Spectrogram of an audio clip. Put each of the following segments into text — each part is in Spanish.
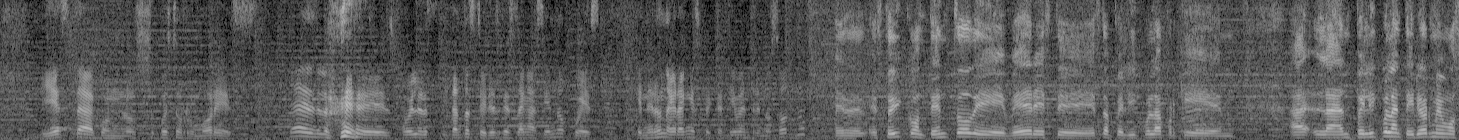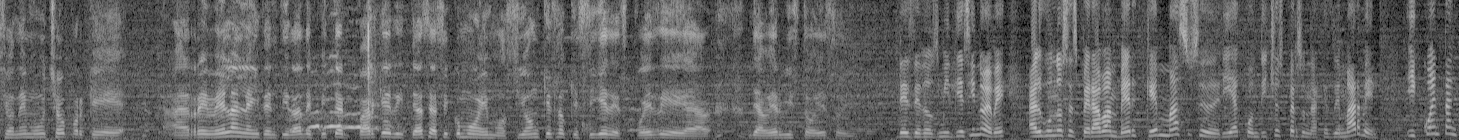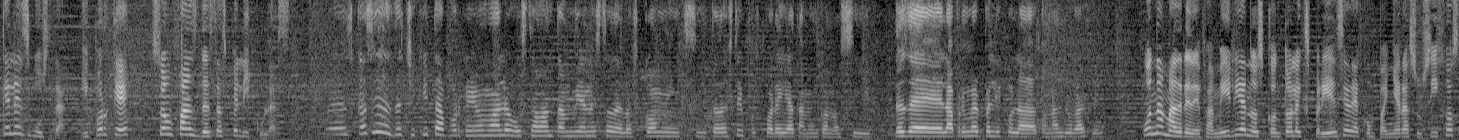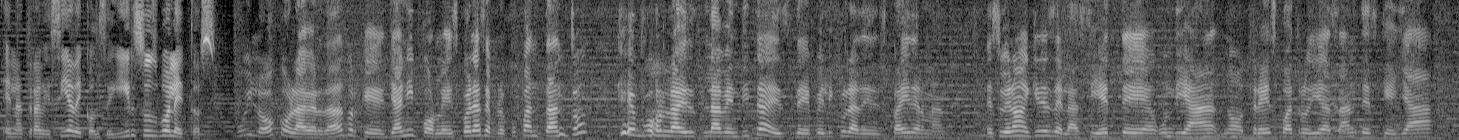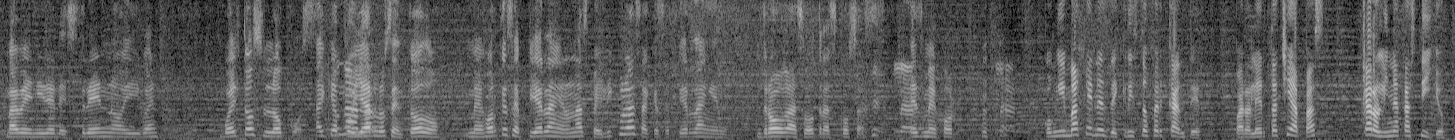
y esta con los supuestos rumores, spoilers y tantas teorías que se están haciendo, pues genera una gran expectativa entre nosotros. Eh, estoy contento de ver este, esta película porque ah, la película anterior me emocioné mucho porque revelan la identidad de Peter Parker y te hace así como emoción, qué es lo que sigue después de, ah, de haber visto eso. Desde 2019, algunos esperaban ver qué más sucedería con dichos personajes de Marvel y cuentan qué les gusta y por qué son fans de estas películas. Pues casi desde chiquita porque a mi mamá le gustaban también esto de los cómics y todo esto y pues por ella también conocí desde la primera película con Andrew Garfield. Una madre de familia nos contó la experiencia de acompañar a sus hijos en la travesía de conseguir sus boletos. Muy loco, la verdad, porque ya ni por la escuela se preocupan tanto que por la, bendita este, película de Spider-Man. Estuvieron aquí desde las 7, un día, no, 3, 4 días antes que ya va a venir el estreno y bueno, vueltos locos. Hay que apoyarlos en todo. Mejor que se pierdan en unas películas a que se pierdan en drogas o otras cosas. Es mejor. Con imágenes de Christopher Canter, para Alerta Chiapas, Carolina Castillo.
